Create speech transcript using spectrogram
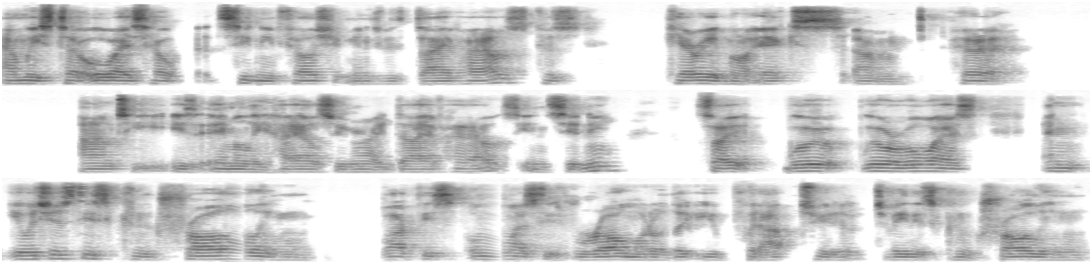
and we used to always help at Sydney Fellowship Meetings with Dave Hales because Kerry, my ex, um, her auntie is Emily Hales, who married Dave Hales in Sydney. So we we were always, and it was just this controlling like this almost this role model that you put up to to be this controlling,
